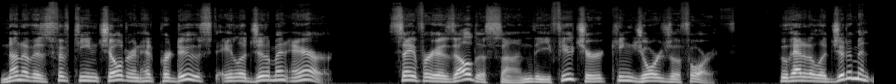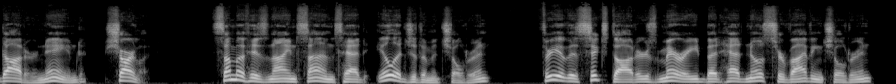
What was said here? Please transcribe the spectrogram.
none of his 15 children had produced a legitimate heir, save for his eldest son, the future King George IV, who had a legitimate daughter named Charlotte. Some of his nine sons had illegitimate children. Three of his six daughters married but had no surviving children,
